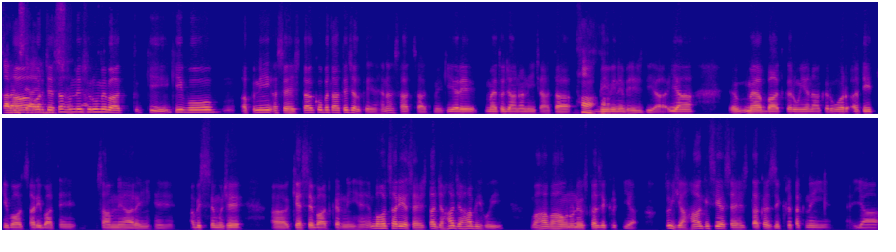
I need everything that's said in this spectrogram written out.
कारण हाँ से आया और हूँ जैसा हमने शुरू में बात की कि वो अपनी असहजता को बताते चलते हैं है ना साथ साथ में कि अरे मैं तो जाना नहीं चाहता हाँ हाँ। बीवी ने भेज दिया या मैं अब बात करूँ या ना करूँ और अतीत की बहुत सारी बातें सामने आ रही हैं अब इससे मुझे अ, कैसे बात करनी है? बहुत सारी असहजता जहाँ जहाँ भी हुई वहाँ वहाँ उन्होंने उसका ज़िक्र किया। तो यहाँ किसी असहजता का ज़िक्र तक नहीं है या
